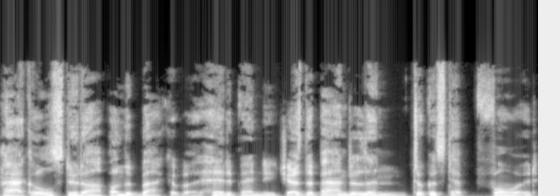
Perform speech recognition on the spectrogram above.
Hackle stood up on the back of her head appendage as the Pandalin took a step forward.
